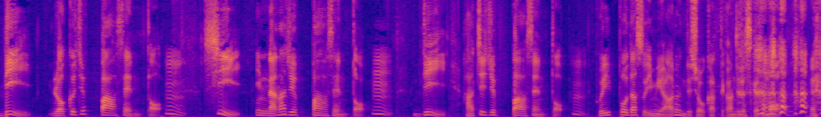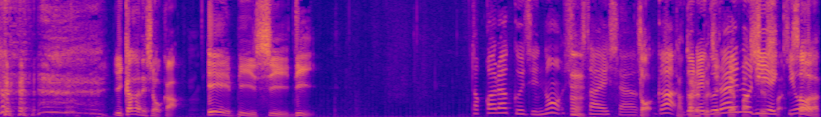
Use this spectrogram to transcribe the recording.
B、60%、うん。C、70%、うん。D、80%、うんフリップを出す意味はあるんでしょうかって感じですけども。いかがでしょうか ?A、B、C、D。宝くじの主催者がど宝れぐらいの利益を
